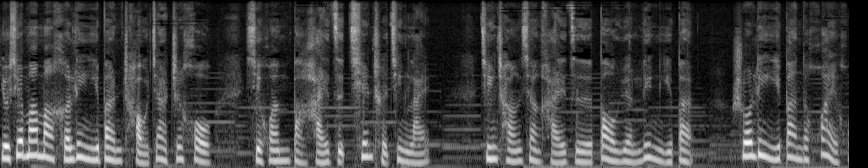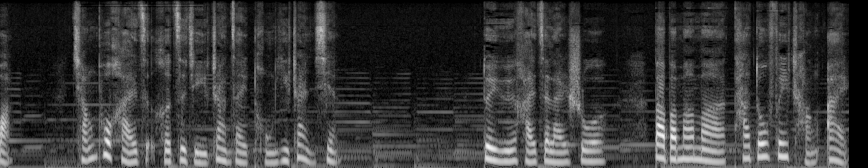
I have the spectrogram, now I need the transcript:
有些妈妈和另一半吵架之后，喜欢把孩子牵扯进来。经常向孩子抱怨另一半，说另一半的坏话，强迫孩子和自己站在同一战线。对于孩子来说，爸爸妈妈他都非常爱，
